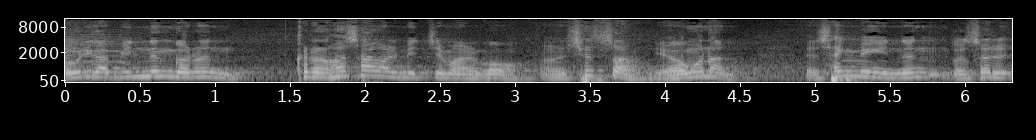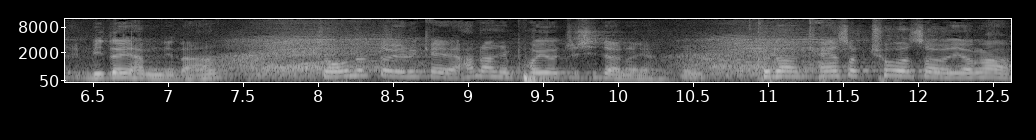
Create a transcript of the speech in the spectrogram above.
우리가 믿는 거는 그런 허상을 믿지 말고 어, 실상 영원한 생명이 있는 것을 믿어야 합니다. 그래서 오늘 또 이렇게 하나님 보여주시잖아요. 그동안 계속 추워서 영하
